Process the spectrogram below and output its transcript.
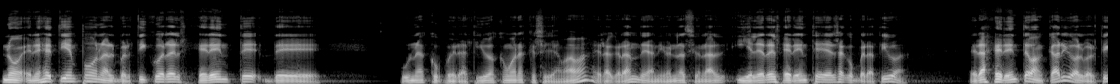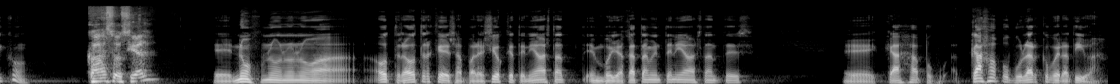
No, en ese tiempo don Albertico era el gerente de una cooperativa, ¿cómo era que se llamaba? Era grande a nivel nacional y él era el gerente de esa cooperativa. Era gerente bancario, Albertico. ¿Caja social? Eh, no, no, no, no, otra, otra que desapareció, que tenía bastante, en Boyacá también tenía bastantes, eh, caja, caja Popular Cooperativa.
